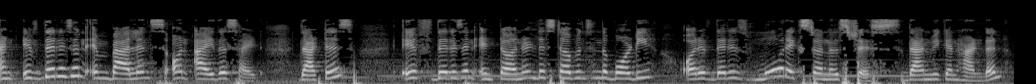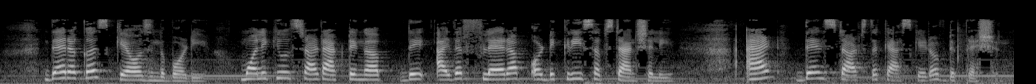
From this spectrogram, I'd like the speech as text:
And if there is an imbalance on either side that is if there is an internal disturbance in the body or if there is more external stress than we can handle there occurs chaos in the body. Molecules start acting up, they either flare up or decrease substantially, and then starts the cascade of depression.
